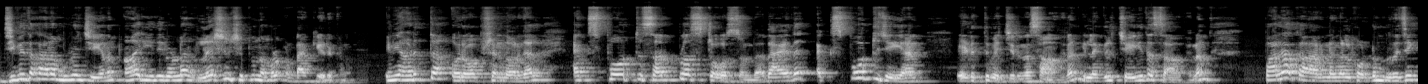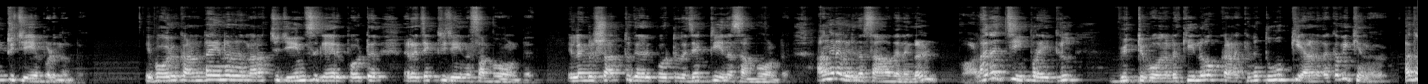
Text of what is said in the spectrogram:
ജീവിതകാലം മുഴുവൻ ചെയ്യണം ആ രീതിയിലുള്ള റിലേഷൻഷിപ്പ് നമ്മൾ ഉണ്ടാക്കിയെടുക്കണം. ഇനി അടുത്ത ഒരു ഓപ്ഷൻ എന്ന് പറഞ്ഞാൽ എക്സ്പോർട്ട് സർപ്ലസ് സ്റ്റോഴ്സ് ഉണ്ട്. അതായത് എക്സ്പോർട്ട് ചെയ്യാൻ എടുത്തു വെച്ചിരുന്ന സാധനം ഇല്ലെങ്കിൽ ചെയ്ത സാധനം പല കാരണങ്ങൾ കൊണ്ടും റിജക്റ്റ് ചെയ്യപ്പെടുന്നുണ്ട്. ഇപ്പൊ ഒരു കണ്ടെയ്നർ നിറച്ച് ജീൻസ് കയറി പോയിട്ട് റിജക്റ്റ് ചെയ്യുന്ന സംഭവമുണ്ട്. ഇല്ലെങ്കിൽ ഷർട്ട് കയറി പോയിട്ട് റിജക്റ്റ് ചെയ്യുന്ന സംഭവമുണ്ട്. അങ്ങനെ വരുന്ന സാധനങ്ങൾ വളരെ ചീപ്പ് റേറ്റിൽ വിറ്റ് പോകുന്നുണ്ട് കിലോ കണക്കിന് തൂക്കിയാണ് ഇതൊക്കെ വിൽക്കുന്നത്. അത്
